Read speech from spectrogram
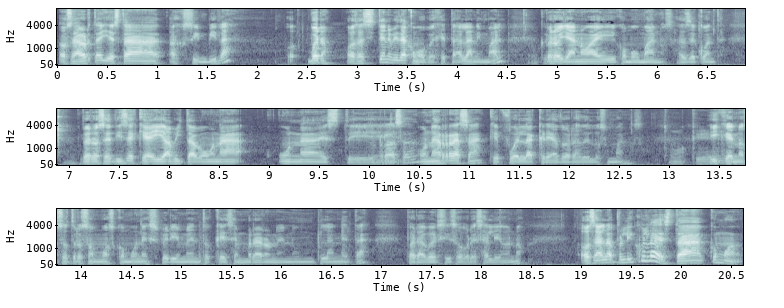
o sea, ahorita ya está ah, sin vida. Bueno, o sea, sí tiene vida como vegetal, animal, pero ya no hay como humanos, haz de cuenta. Pero se dice que ahí habitaba una, una, este, ¿Raza? una raza que fue la creadora de los humanos. Y que nosotros somos como un experimento que sembraron en un planeta para ver si sobresalió o no. O sea, la película está como,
